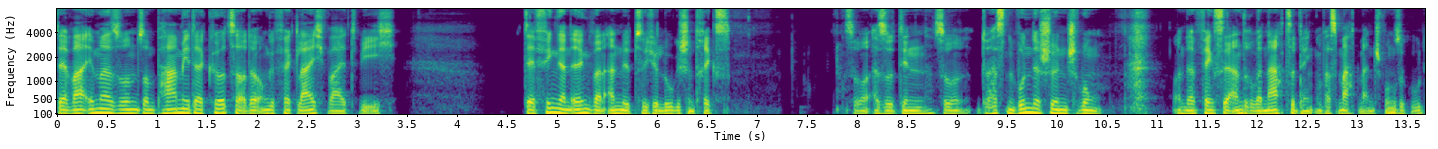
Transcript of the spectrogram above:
der war immer so, so ein paar Meter kürzer oder ungefähr gleich weit wie ich. Der fing dann irgendwann an mit psychologischen Tricks. So, also den, so, du hast einen wunderschönen Schwung. Und dann fängst du an, darüber nachzudenken, was macht meinen Schwung so gut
